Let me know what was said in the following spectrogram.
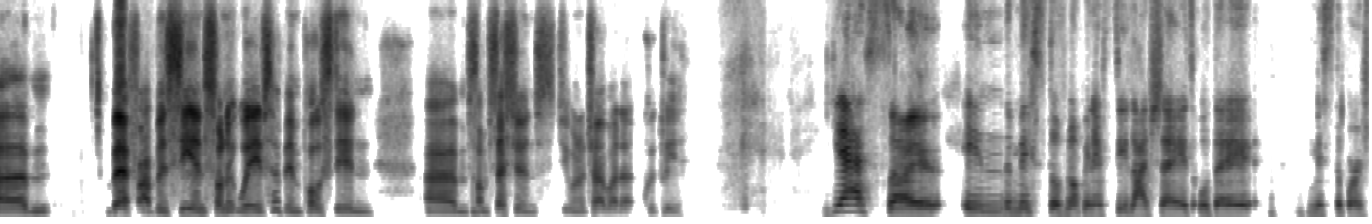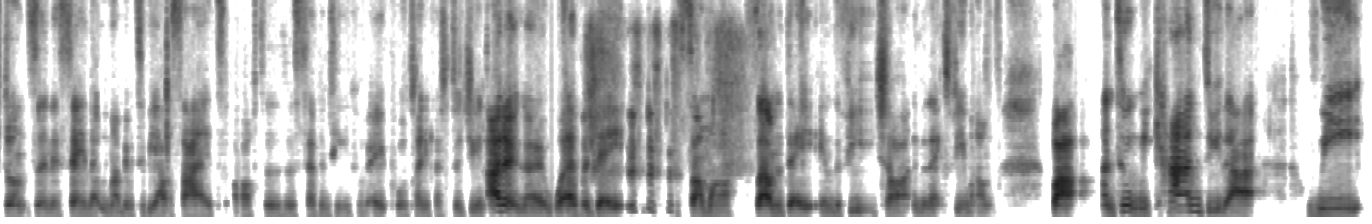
um, Beth, I've been seeing Sonic Waves have been posting um, some sessions. Do you want to chat about that quickly? Yes. So, in the midst of not being able to do live shows, although Mr. Boris Johnson is saying that we might be able to be outside after the 17th of April, 21st of June, I don't know, whatever date, summer, some date in the future, in the next few months. But until we can do that, we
